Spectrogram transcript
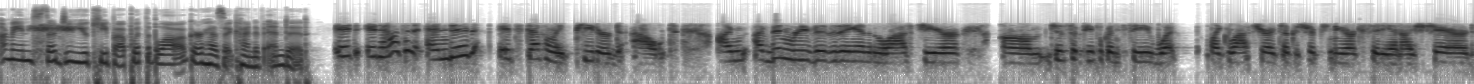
I mean, so do you keep up with the blog or has it kind of ended? It it hasn't ended. It's definitely petered out. I'm I've been revisiting it in the last year, um, just so people can see what. Like last year, I took a trip to New York City and I shared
